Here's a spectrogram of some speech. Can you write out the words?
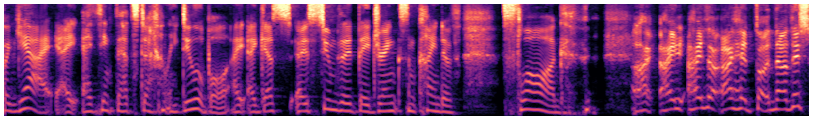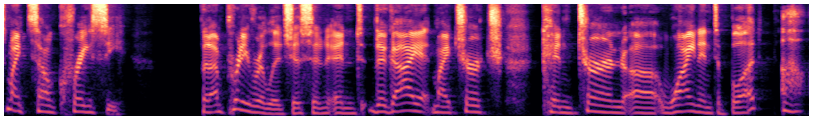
but yeah, I, I I think that's definitely doable. I, I guess I assumed that they drank some kind of slog. I, I, I, thought, I had thought, now this might sound crazy, but I'm pretty religious, and, and the guy at my church can turn uh, wine into blood. Oh,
